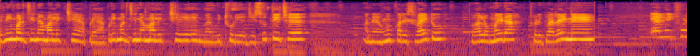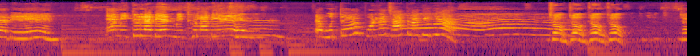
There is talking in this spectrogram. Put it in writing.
એની મરજીના માલિક છે આપણે આપણી મરજીના માલિક છે મારી મીઠુડી હજી સૂતી છે અને હું કરીશ વાઈટું તો હાલો મળ્યા. થોડીક વાર રહીને. એ મીઠુડા બેન એ મીઠુલા બેન મીઠુલા બેન એ હું તો પોના સાત વાગી ગયા. જો જો જો જો. જો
